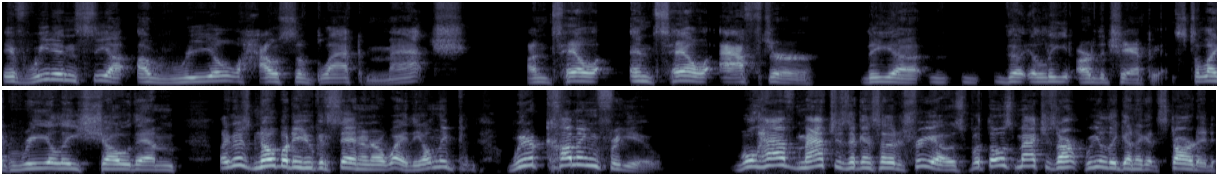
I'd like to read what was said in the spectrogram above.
if we didn't see a, a real House of Black match until until after the uh the elite are the champions to like really show them like there's nobody who can stand in our way. The only we're coming for you. We'll have matches against other trios, but those matches aren't really going to get started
